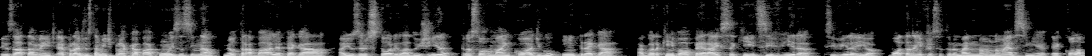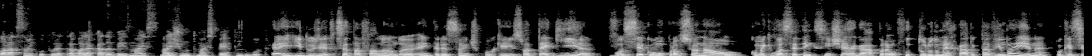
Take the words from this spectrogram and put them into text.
Exatamente. É para justamente para acabar com isso assim, não. Meu trabalho é pegar a user story lá do Gira, transformar em código e entregar. Agora, quem vai operar isso aqui se vira, se vira aí, ó, bota na infraestrutura. Mas não, não é assim, é, é colaboração e cultura, é trabalhar cada vez mais, mais junto, mais perto um do outro. É, e do jeito que você está falando, é interessante porque isso até guia você como profissional, como é que você tem que se enxergar para o futuro do mercado que está vindo aí, né? Porque se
